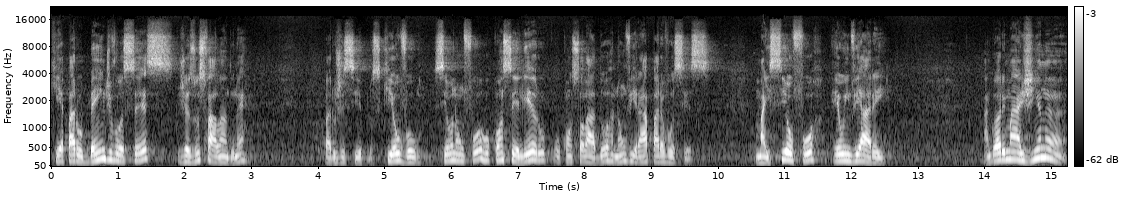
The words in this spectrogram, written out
que é para o bem de vocês, Jesus falando, né? Para os discípulos, que eu vou. Se eu não for, o conselheiro, o consolador, não virá para vocês. Mas se eu for, eu enviarei. Agora imagina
